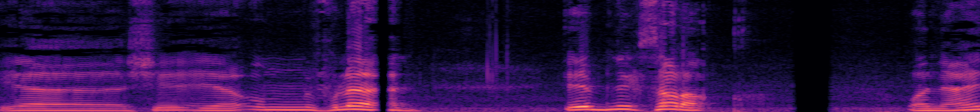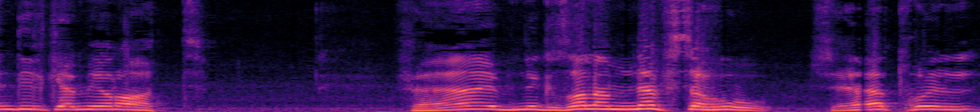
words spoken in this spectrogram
يا شي يا أم فلان ابنك سرق وأنا عندي الكاميرات. فابنك ظلم نفسه سيدخل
